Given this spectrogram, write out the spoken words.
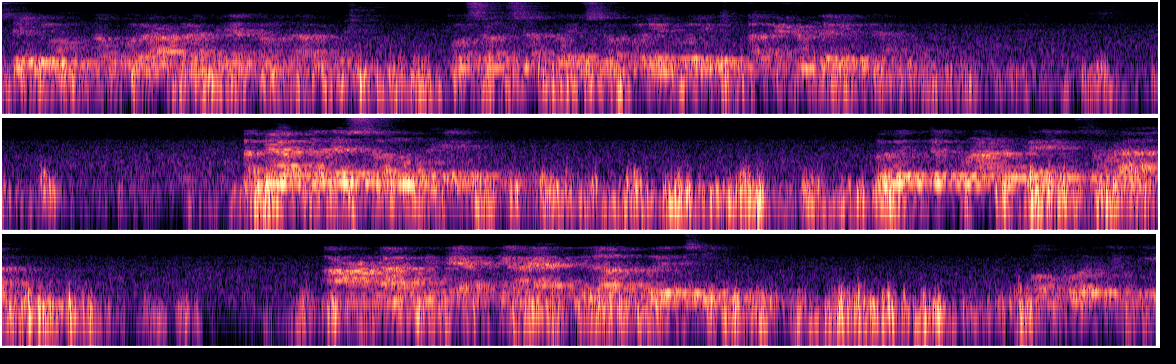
সেই মহানগরে আলামিয়া আমরা প্রশংসা করি সকলে বলি আলহামদুলিল্লাহ আমি আপনাদের সম্মুখে পবিত্র কোরআন কারীম সূরা আলা থেকে একটি আয়াত তেলাওয়াত করেছি। অপর থেকে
